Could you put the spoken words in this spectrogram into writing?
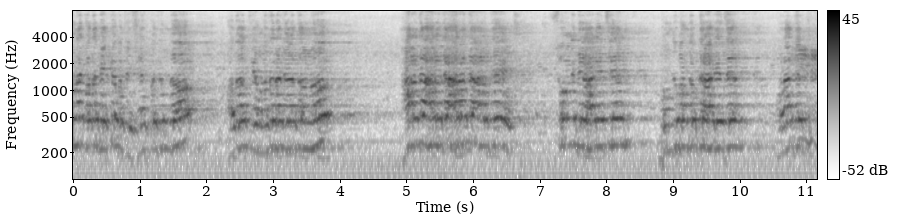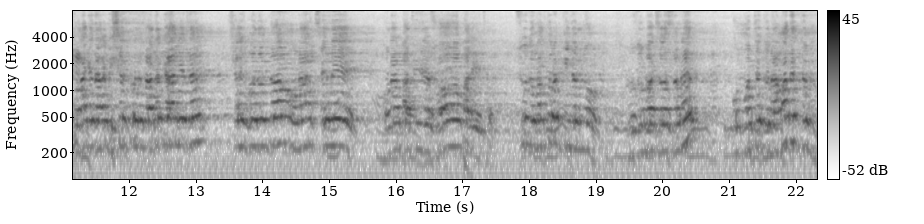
ওনার কথা ব্যাখ্যা করছে শেষ পর্যন্ত হারাতে হারাতে হারাতে হারাতে সঙ্গীদের হারিয়েছেন বন্ধু বান্ধবদের হারিয়েছেন, ওনাদের ওনাকে যারা বিশ্বাস করে তাদেরকে হারিয়েছেন। শেষ পর্যন্ত ওনার ছেলে, ওনার বাতিজা সব হারিয়েছেন। শুধুমাত্র কি জন্য? রসুল জন্য, আমাদের জন্য।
